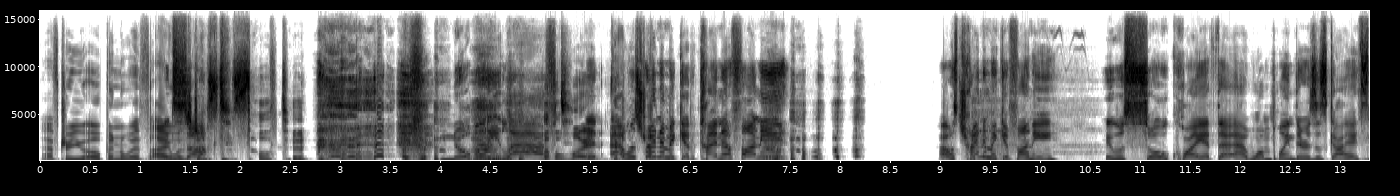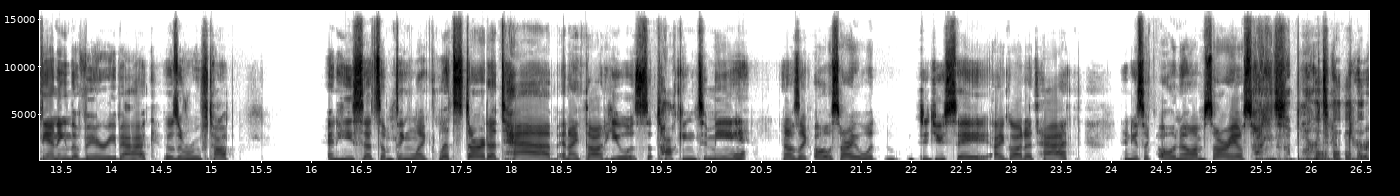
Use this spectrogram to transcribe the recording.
after you opened with i was just sucked. assaulted Nobody oh laughed. Oh my and I was trying to make it kind of funny. I was trying to make it funny. It was so quiet that at one point there was this guy standing in the very back. It was a rooftop. And he said something like, let's start a tab. And I thought he was talking to me. And I was like, oh, sorry, what did you say? I got attacked? And he's like, oh, no, I'm sorry. I was talking to the bartender.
